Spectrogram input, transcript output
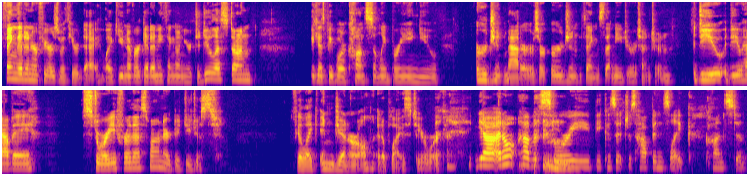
thing that interferes with your day. Like you never get anything on your to do list done because people are constantly bringing you urgent matters or urgent things that need your attention. Do you do you have a story for this one or did you just feel like in general it applies to your work? Yeah, I don't have a story because it just happens like constant.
